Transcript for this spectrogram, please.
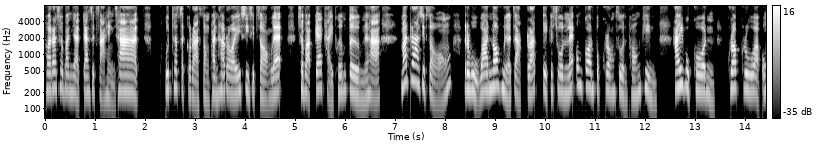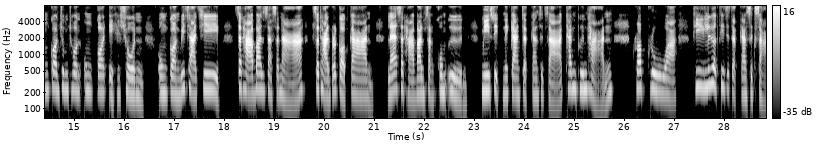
พระราชบัญญัติการศึกษาแห่งชาติ พุทธศักราช 2542 และฉบับแก้ไขเพิ่มเติมนะคะ มาตรา 12 ระบุว่านอกเหนือจากรัฐเอกชน และองค์กรปกครองส่วนท้องถิ่น ให้บุคคล ครอบครัว องค์กรชุมชน องค์กรเอกชน องค์กรวิชาชีพ สถาบันศาสนา สถานประกอบการ และสถาบันสังคมอื่น มีสิทธิ์ในการจัดการศึกษาขั้นพื้นฐาน ครอบครัวที่เลือกที่จะจัดการศึกษา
